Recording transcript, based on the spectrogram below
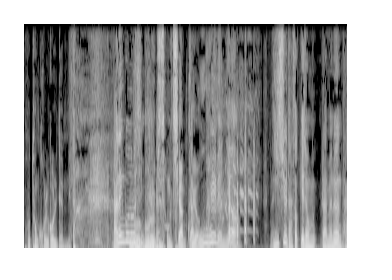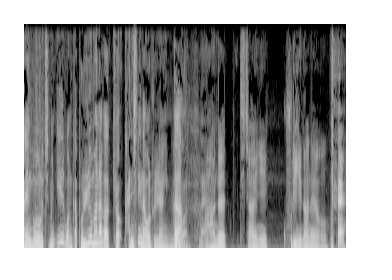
보통 골골됩니다. 단행본으로 무, 무릎이 성치 않고요. 5회면요. 이슈 5개 정도라면은 단행본으로 치면 1권, 그러니까 볼륨 하나가 겨- 간신히 나올 분량입니다. 한 권. 네. 아, 근데 디자인이 구리긴 하네요. 네.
